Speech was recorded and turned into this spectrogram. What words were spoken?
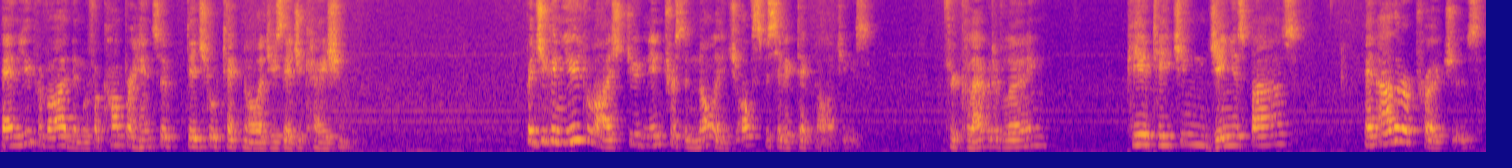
And you provide them with a comprehensive digital technologies education. But you can utilise student interest and knowledge of specific technologies through collaborative learning, peer teaching, genius bars, and other approaches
